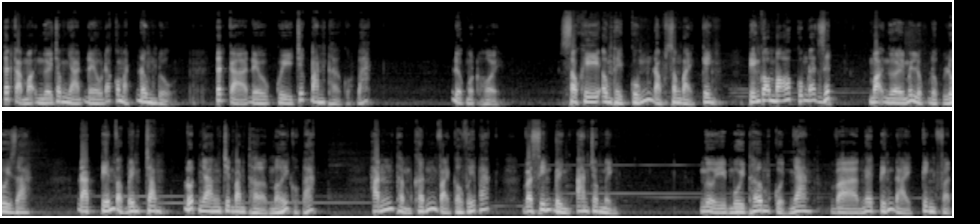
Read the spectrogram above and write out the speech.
tất cả mọi người trong nhà đều đã có mặt đông đủ, tất cả đều quỳ trước ban thờ của bác. Được một hồi, sau khi ông thầy cúng đọc xong bài kinh, tiếng gõ mõ cũng đã dứt, mọi người mới lục đục lui ra Đạt tiến vào bên trong, đốt nhang trên ban thờ mới của bác. Hắn thầm khấn vài câu với bác và xin bình an cho mình. Ngửi mùi thơm của nhang và nghe tiếng đài kinh Phật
